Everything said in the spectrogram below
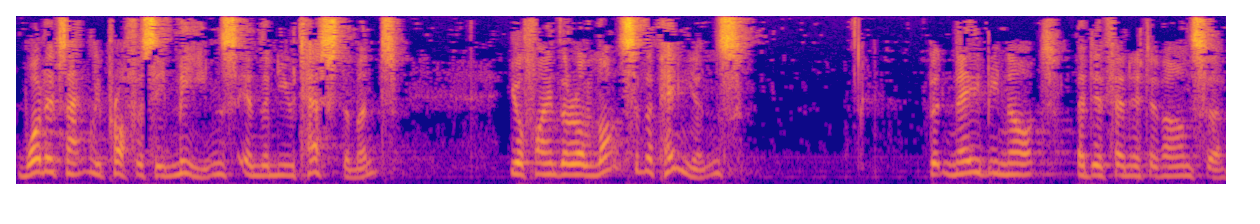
what exactly prophecy means in the New Testament, you'll find there are lots of opinions, but maybe not a definitive answer.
